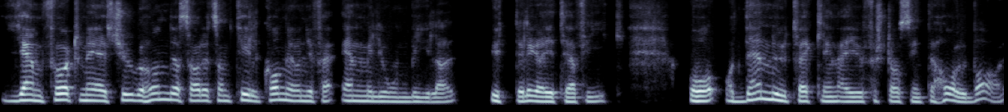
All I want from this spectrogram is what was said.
jämfört med 2000 så har det som tillkommit ungefär en miljon bilar ytterligare i trafik. Och, och den utvecklingen är ju förstås inte hållbar.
